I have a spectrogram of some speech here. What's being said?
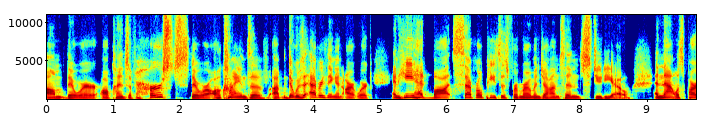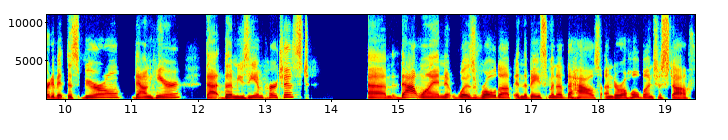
um, there were all kinds of Hearsts. There were all kinds of, uh, there was everything in artwork. And he had bought several pieces from Roman Johnson's studio. And that was part of it. This mural down here that the museum purchased, um, that one was rolled up in the basement of the house under a whole bunch of stuff.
